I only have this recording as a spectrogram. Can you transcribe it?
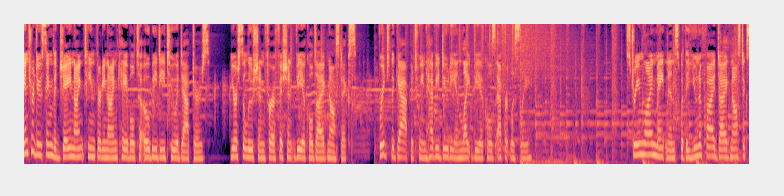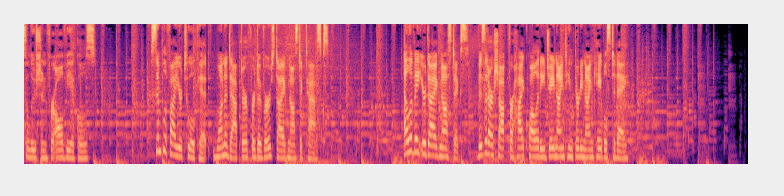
Introducing the J1939 cable to OBD2 adapters, your solution for efficient vehicle diagnostics. Bridge the gap between heavy duty and light vehicles effortlessly. Streamline maintenance with a unified diagnostic solution for all vehicles. Simplify your toolkit, one adapter for diverse diagnostic tasks. Elevate your diagnostics. Visit our shop for high quality J1939 cables today.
